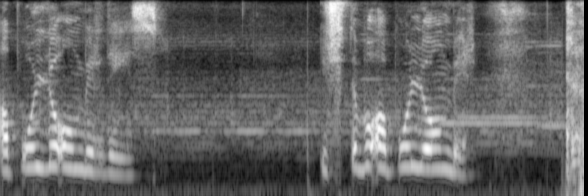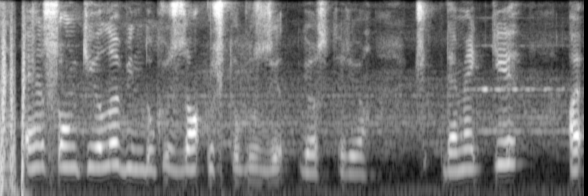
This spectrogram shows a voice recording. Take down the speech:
Apollo 11'deyiz. İşte bu Apollo 11. en sonki yılı 1969 yıl gösteriyor. Demek ki Ay-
